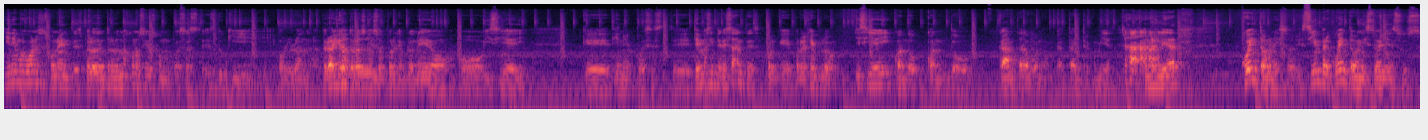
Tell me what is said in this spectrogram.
tiene muy buenos exponentes, pero dentro de los más conocidos como pues es, es Duki Pablo Londra. Pero hay Ah, otros que son, por ejemplo, Neo o ECA, que tienen pues este temas interesantes. Porque, por ejemplo, ECA cuando, cuando canta, bueno, cantar entre comillas, en realidad cuenta una historia, siempre cuenta una historia en sus...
